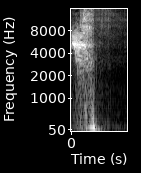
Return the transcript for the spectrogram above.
you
